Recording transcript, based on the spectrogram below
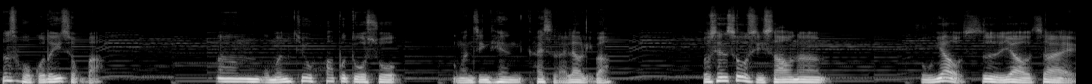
算是火锅的一种吧。嗯，我们就话不多说，我们今天开始来料理吧。首先，寿喜烧呢。主要是要在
